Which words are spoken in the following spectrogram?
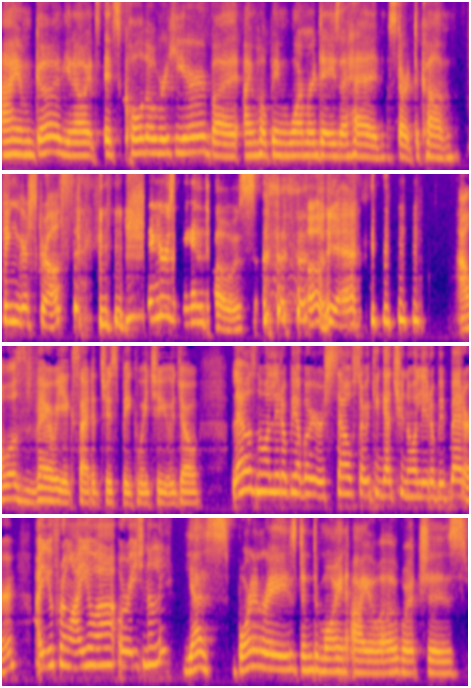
I am good. You know, it's it's cold over here, but I'm hoping warmer days ahead start to come. Fingers crossed. Fingers and toes. oh yeah. I was very excited to speak with you, Jo. Let us know a little bit about yourself so we can get to know a little bit better. Are you from Iowa originally? Yes, born and raised in Des Moines, Iowa, which is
